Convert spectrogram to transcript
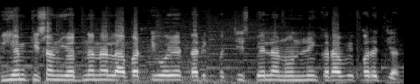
પીએમ કિસાન યોજનાના લાભાર્થીઓએ તારીખ પચીસ પહેલા નોંધણી કરાવવી ફરજિયાત.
